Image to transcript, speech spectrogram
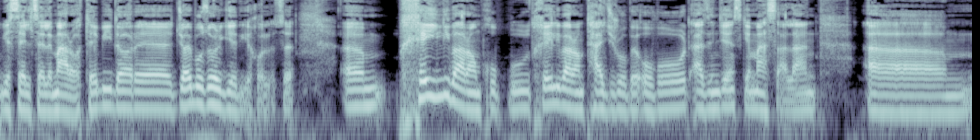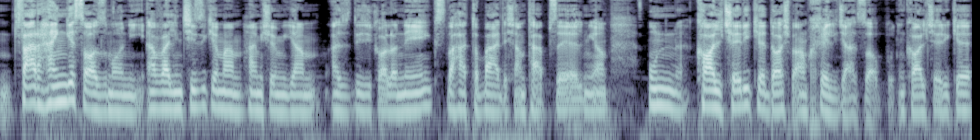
یه سلسله مراتبی داره. جای بزرگیه دیگه خلاصه. خیلی برام خوب بود خیلی برام تجربه اوورد از این جنس که مثلا فرهنگ سازمانی. اولین چیزی که من همیشه میگم از دیجیکالا نکست و حتی بعدش هم تپسل میگم اون culture ی که داشت برام خیلی جذاب بود. این culture ی که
